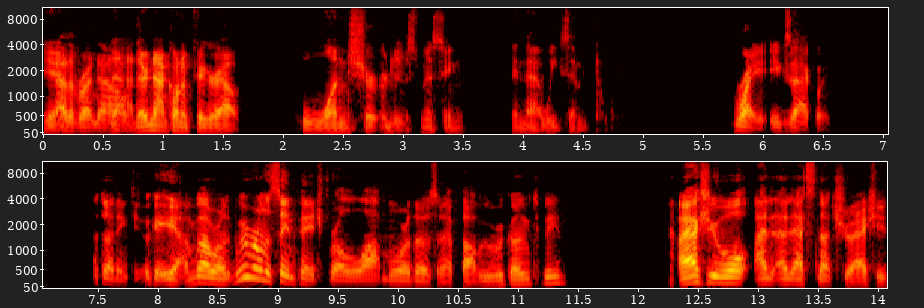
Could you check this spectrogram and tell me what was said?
Yeah, as of right now, nah, they're not going to figure out one shirt is missing in that week's inventory. right, exactly. That's what I think too. Okay, yeah, I'm glad we're on, we were on the same page for a lot more of those than I thought we were going to be. I actually, well, I, I, that's not true. I actually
